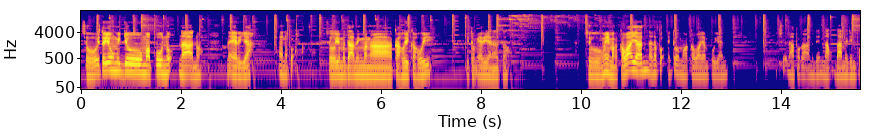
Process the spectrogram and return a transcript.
So ito yung medyo mapuno na ano, na area. Ano po? So yung madaming mga kahoy-kahoy itong area na to. So, may mga kawayan, ano po, ito mga kawayan po 'yan. So, napaka ano din, dami din po.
